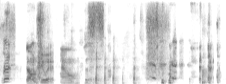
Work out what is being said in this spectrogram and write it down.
clap. Don't do it now. Just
